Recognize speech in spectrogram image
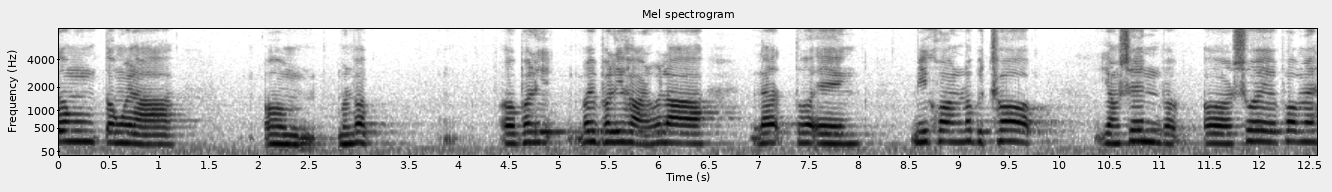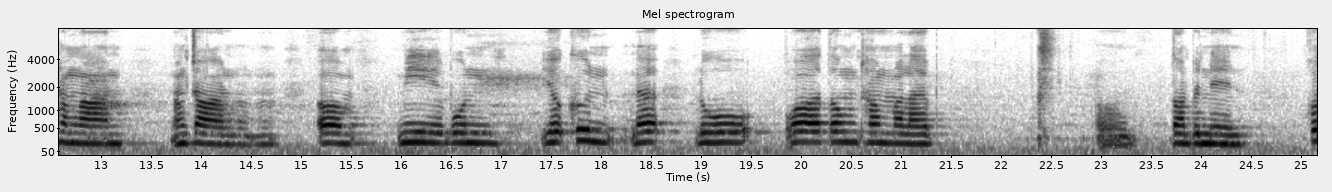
ต้องตรงเวลาเออเหมือนแบบเออบริบริหารเวลาและตัวเอง มีความรับผิดชอบ อย่างเช่นแบบเออช่วยพ่อแม่ทำงานล้างจานเออมีบุญเยอะขึ้นและรู้ ว่าต้องทำอะไรออตอนเป็นเนน ข้อ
